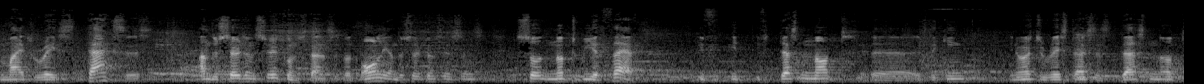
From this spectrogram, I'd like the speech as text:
might raise taxes under certain circumstances, but only under circumstances so not to be a theft. If it, if it does not, uh, if the king in order to raise taxes does not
